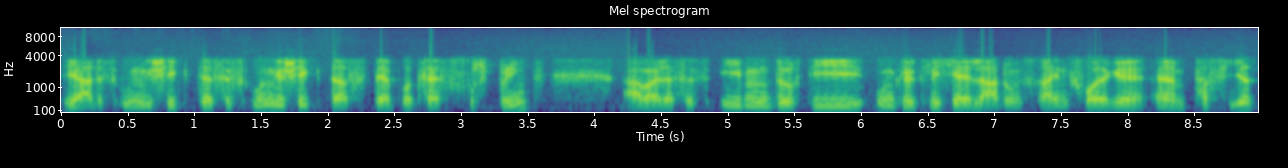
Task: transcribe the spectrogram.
Ja, das ist ungeschickt. Das ist ungeschickt, dass der Prozess so springt aber das ist eben durch die unglückliche Ladungsreihenfolge äh, passiert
